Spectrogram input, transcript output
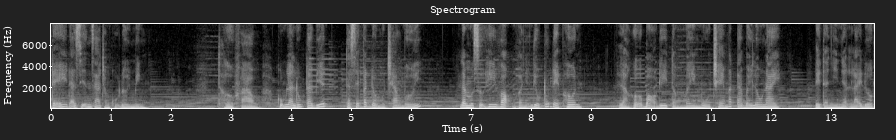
đẽ đã diễn ra trong cuộc đời mình. Thở phào cũng là lúc ta biết ta sẽ bắt đầu một trang mới, là một sự hy vọng vào những điều tốt đẹp hơn là gỡ bỏ đi tấm mây mù che mắt ta bấy lâu nay, để ta nhìn nhận lại được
